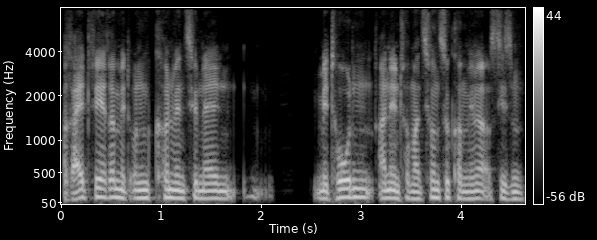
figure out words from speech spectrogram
bereit wäre, mit unkonventionellen Methoden an Informationen zu kommen, wie man aus diesem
